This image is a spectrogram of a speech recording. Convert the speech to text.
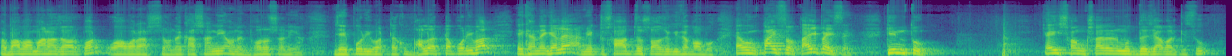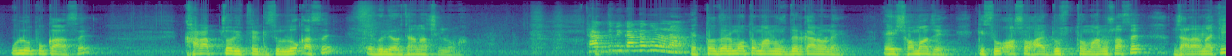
ওর বাবা মারা যাওয়ার পর ও আবার আসছে, অনেক আশা নিয়ে, অনেক ভরসা নিয়ে। যে পরিবারটা খুব ভালো একটা পরিবার, এখানে গেলে আমি একটু সাহায্য, সহযোগিতা পাবো। এবং পাইছো, তাই পাইছে। কিন্তু এই সংসারের মধ্যে যে আবার কিছু উলুপোকা আছে খারাপ চরিত্রের কিছু লোক আছে এগুলি ওর জানা ছিল না। থাক তুমি কান্না করো না। এ তোদের মতো মানুষদের কারণে এই সমাজে কিছু অসহায় দুস্থ মানুষ আছে যারা নাকি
